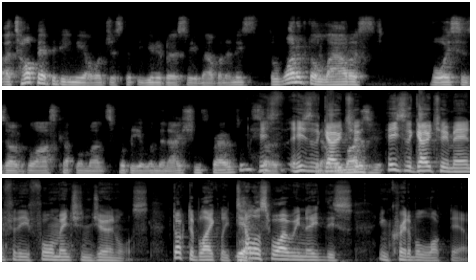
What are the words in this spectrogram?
a top epidemiologist at the University of Melbourne, and he's the one of the loudest voices over the last couple of months for the elimination strategy. He's, so, he's the know, go-to. He's the go-to man for the aforementioned journalists. Dr. Blakely, tell yeah. us why we need this incredible lockdown.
